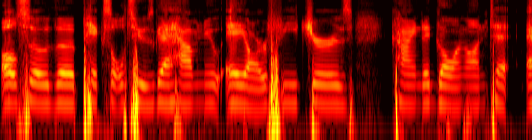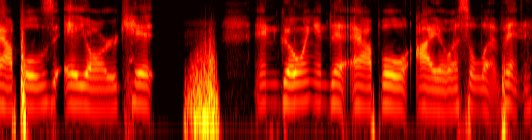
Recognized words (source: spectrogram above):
also, the Pixel 2 is going to have new AR features, kind of going on to Apple's AR kit. And going into Apple iOS 11,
